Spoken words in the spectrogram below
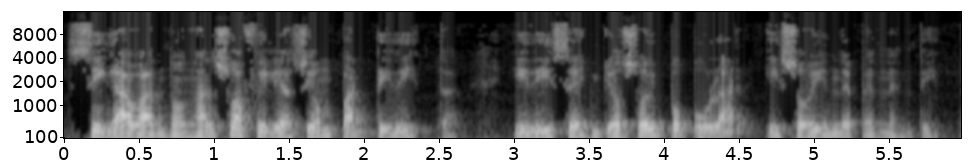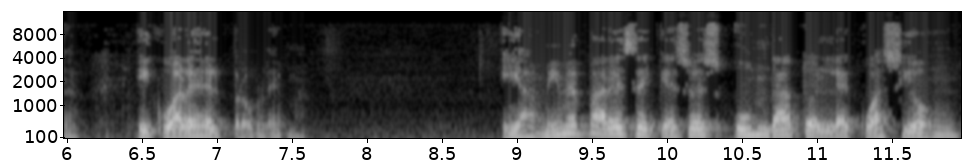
sin abandonar su afiliación partidista y dicen yo soy popular y soy independentista. ¿Y cuál es el problema? Y a mí me parece que eso es un dato en la ecuación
